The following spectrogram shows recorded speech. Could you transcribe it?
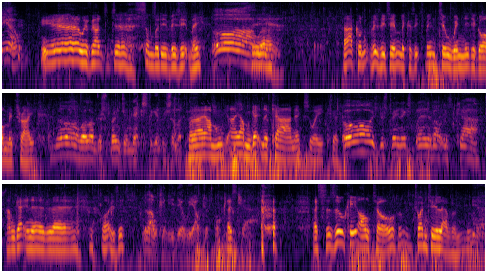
Yeah. Yeah, we've had uh, somebody visit me. Oh, well. Yeah. I couldn't visit him because it's been too windy to go on my trike. No, well, I've just been to next to get myself a But I am I am getting a car next week. Oh, he's just been explaining about this car. I'm getting a uh, what is it? Well, how can you do without a fucking It's- car? A Suzuki Alto 2011 Yeah.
